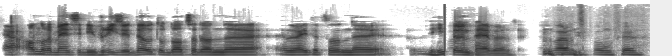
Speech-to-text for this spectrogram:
ja, andere mensen die vriezen dood omdat ze dan, uh, hoe heet het, een uh, heatpump hebben. Een warmtepomp, ja.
